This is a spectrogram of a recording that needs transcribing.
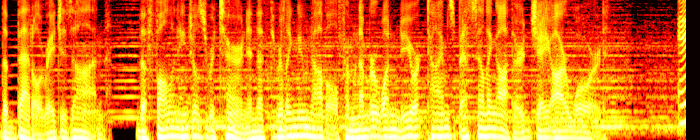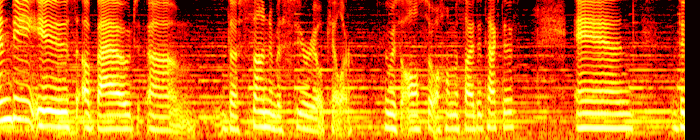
The battle rages on. The fallen angels return in the thrilling new novel from number one New York Times bestselling author J.R. Ward. Envy is about um, the son of a serial killer who is also a homicide detective. And the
